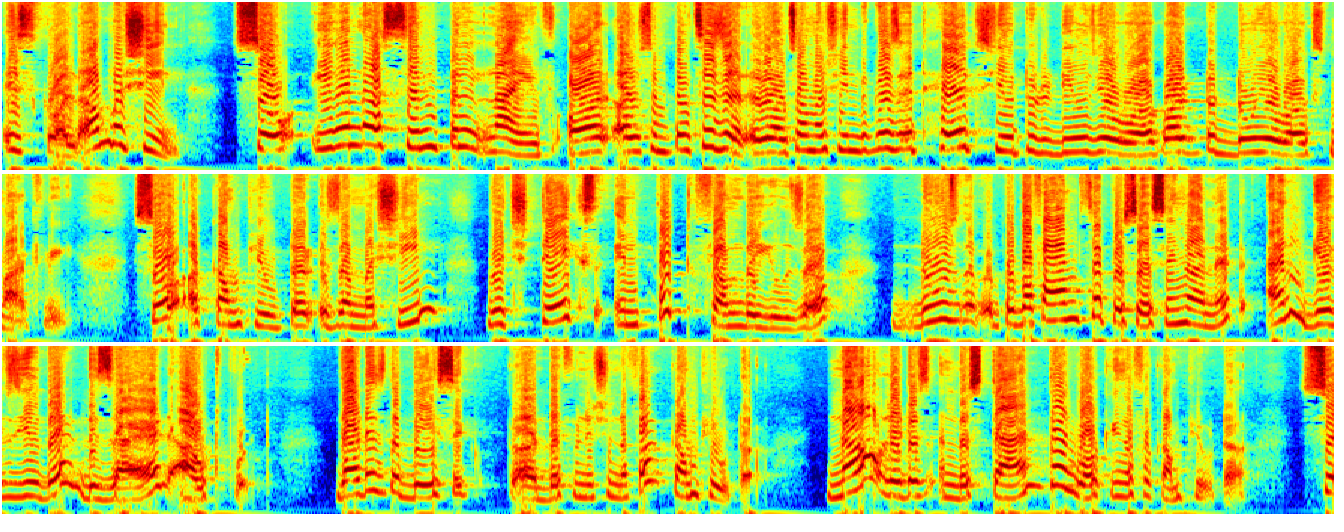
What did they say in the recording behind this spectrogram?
is called a machine. So even a simple knife or a simple scissor is also a machine because it helps you to reduce your work or to do your work smartly. So a computer is a machine which takes input from the user, the, performs the processing on it and gives you the desired output. That is the basic uh, definition of a computer. Now let us understand the working of a computer. So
